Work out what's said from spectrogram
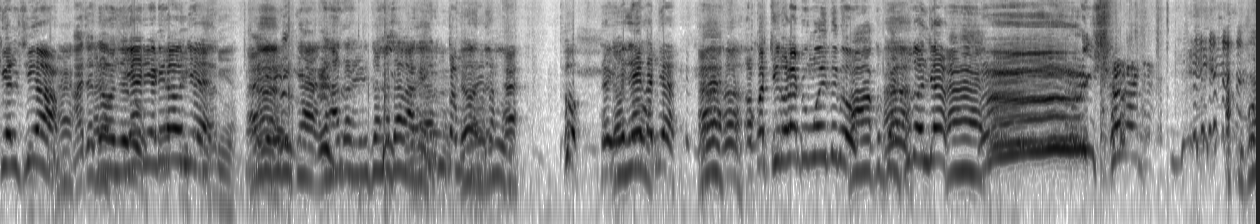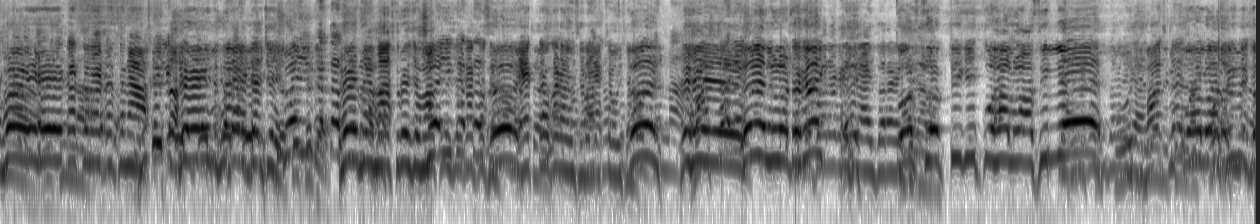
calcium Tuh, saya tanya. Aku tirola dumoi itu, Bu. Aku tuh tanya. তোর। চোখটি কি কুহালো আসিল রে কুহালো আসিল রে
